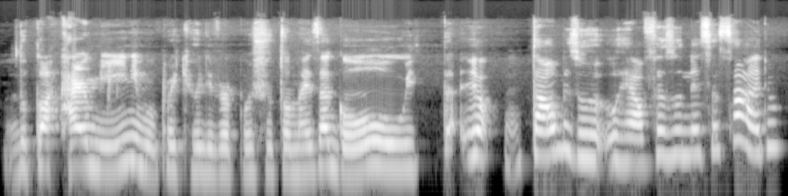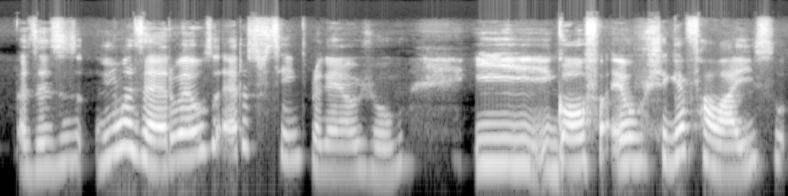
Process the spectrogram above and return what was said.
do, placar mínimo, porque o Liverpool chutou mais a gol e tal, mas o, o Real fez o necessário. Às vezes 1 a 0 era o, era o suficiente para ganhar o jogo. E igual eu cheguei a falar isso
